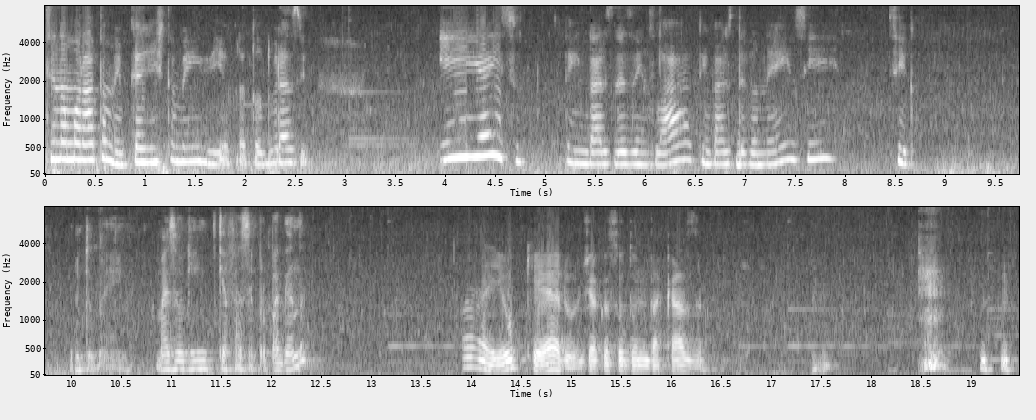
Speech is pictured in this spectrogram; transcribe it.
Se não morar também, porque a gente também envia para todo o Brasil. E é isso. Tem vários desenhos lá, tem vários devaneios e siga. Muito bem. Mais alguém quer fazer propaganda? Ah, eu quero, já que eu sou dono da casa.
